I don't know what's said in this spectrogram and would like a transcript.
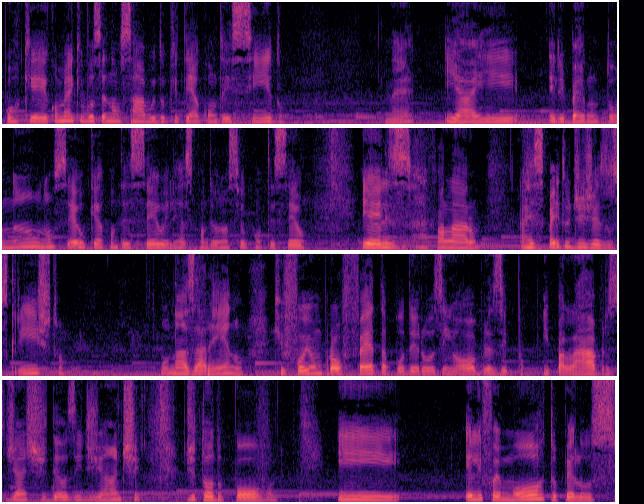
Porque como é que você não sabe do que tem acontecido, né? E aí ele perguntou: Não, não sei o que aconteceu. Ele respondeu: Não sei o que aconteceu. E aí eles falaram a respeito de Jesus Cristo o Nazareno, que foi um profeta poderoso em obras e, e, palavras diante de Deus e diante de todo o povo. E ele foi morto pelos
